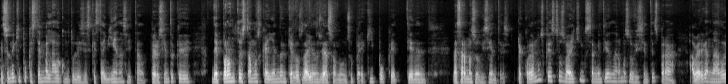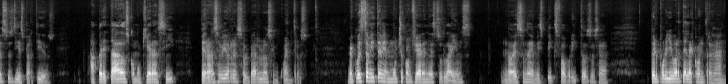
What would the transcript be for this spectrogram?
es un equipo que está embalado, como tú le dices, que está bien aceitado, pero siento que de pronto estamos cayendo en que los Lions ya son un super equipo, que tienen las armas suficientes. Recordemos que estos Vikings también tienen armas suficientes para haber ganado esos 10 partidos. Apretados como quiera, sí, pero han sabido resolver los encuentros. Me cuesta a mí también mucho confiar en estos Lions. No es uno de mis picks favoritos, o sea, pero por llevarte la contra,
